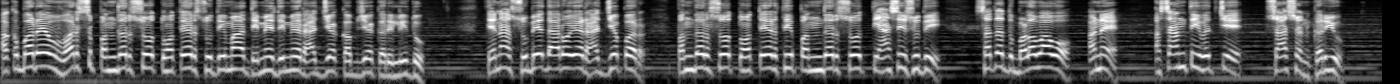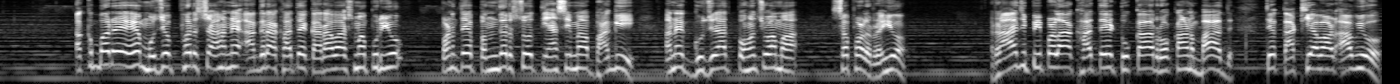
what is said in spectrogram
અકબરે વર્ષ પંદરસો તોતેર સુધીમાં ધીમે ધીમે રાજ્ય કબજે કરી લીધું. તેના સુબેદારોએ રાજ્ય પર પંદરસો તોતેરથી પંદરસો ત્યાસી સુધી સતત બળવાઓ અને અશાંતિ વચ્ચે શાસન કર્યું. અકબરે મુઝફ્ફર શાહને આગ્રા ખાતે કારાવાસમાં પૂર્યો, પણ તે પંદરસો ત્યાસીમાં ભાગી અને ગુજરાત પહોંચવામાં સફળ રહ્યો. રાજપીપળા ખાતે ટૂંકા રોકાણ બાદ તે કાઠિયાવાડ આવ્યો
